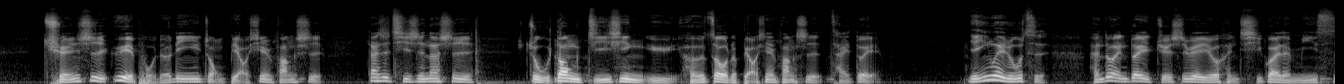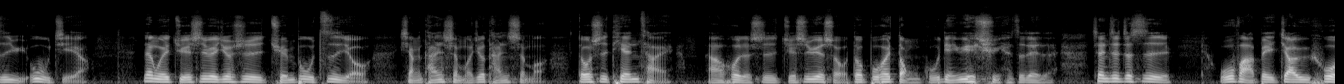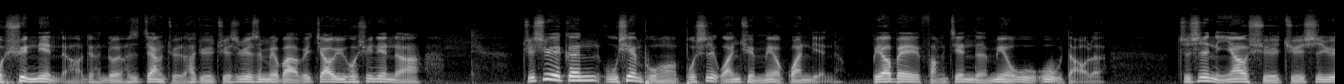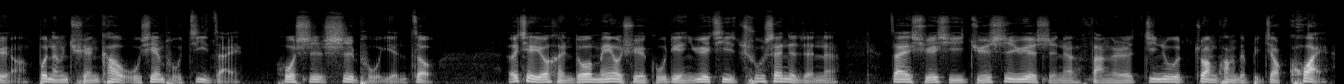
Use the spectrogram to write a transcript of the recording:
诠释乐谱的另一种表现方式。但是其实那是主动即兴与合奏的表现方式才对。也因为如此，很多人对爵士乐有很奇怪的迷思与误解啊，认为爵士乐就是全部自由，想弹什么就弹什么，都是天才。然后，或者是爵士乐手都不会懂古典乐曲之类的，甚至这是无法被教育或训练的哈。就很多人是这样觉得，他觉得爵士乐是没有办法被教育或训练的啊。爵士乐跟五线谱哈不是完全没有关联的，不要被坊间的谬误误导了。只是你要学爵士乐啊，不能全靠五线谱记载或是视谱演奏，而且有很多没有学古典乐器出身的人呢。在学习爵士乐时呢，反而进入状况的比较快。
